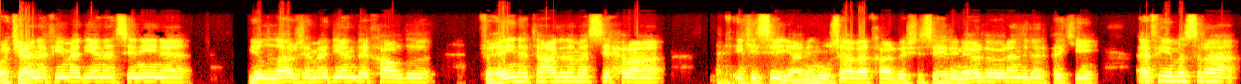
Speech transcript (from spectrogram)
ve kâne fî medyene senine yıllarca Medyen'de kaldı. Feyne tealleme sihra ikisi yani Musa ve kardeşi sihri nerede öğrendiler peki? Efi Mısır'a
